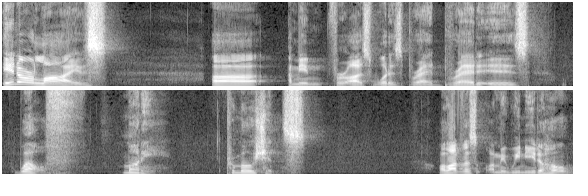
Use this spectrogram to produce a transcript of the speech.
in our lives. Uh, I mean, for us, what is bread? Bread is wealth, money, promotions. A lot of us, I mean, we need a home.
